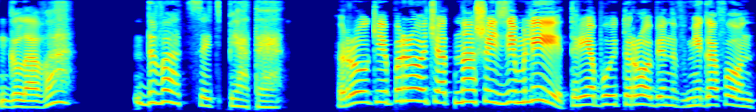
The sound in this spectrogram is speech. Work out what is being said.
Глава двадцать пятая. «Руки прочь от нашей земли!» — требует Робин в мегафон.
